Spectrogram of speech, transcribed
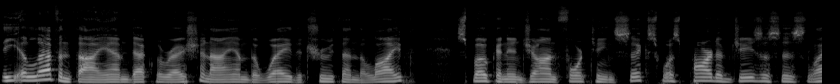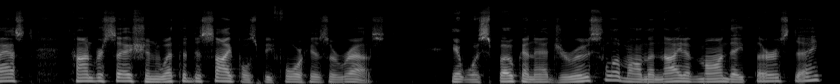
The eleventh I am declaration, I am the way, the truth, and the life, spoken in John 14:6 was part of Jesus' last conversation with the disciples before his arrest. It was spoken at Jerusalem on the night of Maundy Thursday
